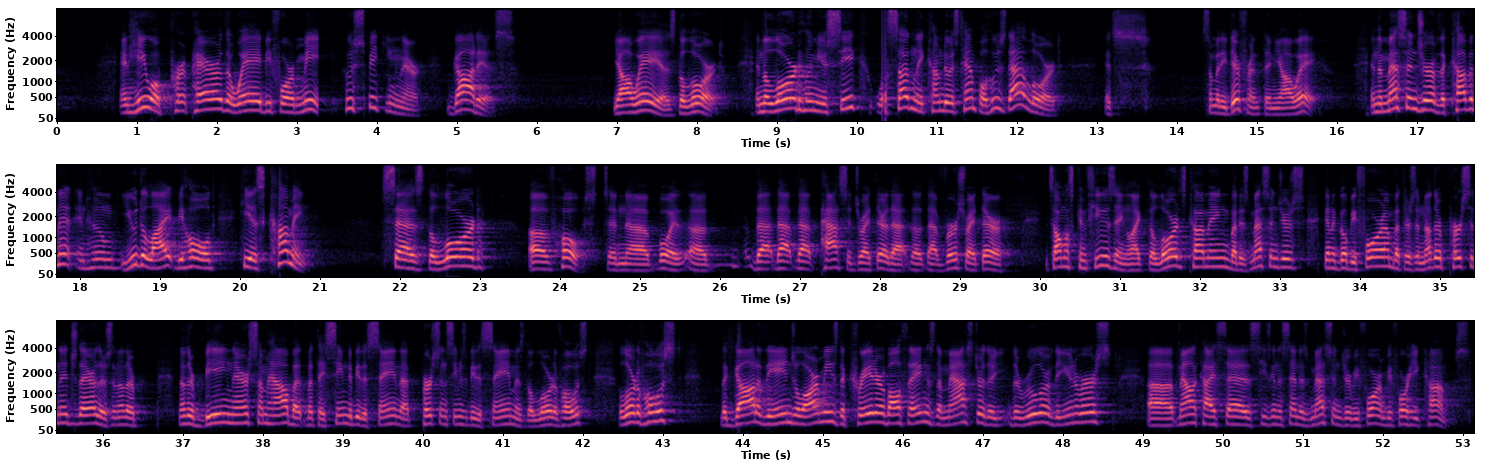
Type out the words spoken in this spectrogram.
and he will prepare the way before me. Who's speaking there? God is. Yahweh is, the Lord. And the Lord whom you seek will suddenly come to his temple. Who's that Lord? It's somebody different than Yahweh. And the messenger of the covenant in whom you delight, behold, he is coming, says the Lord of hosts. And uh, boy, uh, that, that, that passage right there, that, that, that verse right there, it's almost confusing. Like the Lord's coming, but his messenger's going to go before him, but there's another personage there, there's another, another being there somehow, but, but they seem to be the same. That person seems to be the same as the Lord of hosts. The Lord of hosts the God of the angel armies, the creator of all things, the master, the, the ruler of the universe. Uh, Malachi says he's going to send his messenger before him before he comes.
